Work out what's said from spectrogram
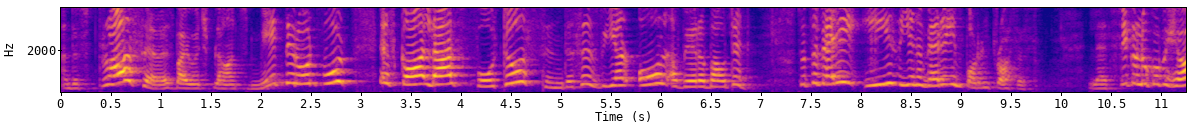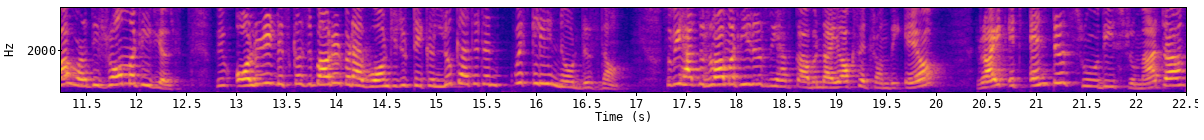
And this process by which plants make their own food is called as photosynthesis. We are all aware about it. So it's a very easy and a very important process. Let's take a look over here. What are the raw materials? We've already discussed about it, but I want you to take a look at it and quickly note this down. So we have the raw materials. We have carbon dioxide from the air, right? It enters through the stomata.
